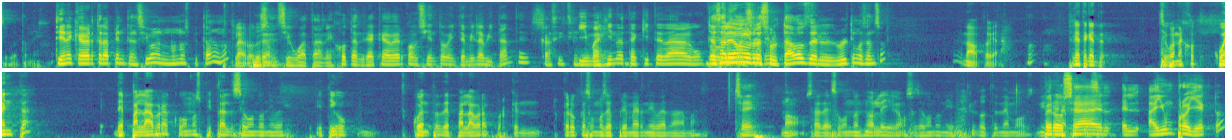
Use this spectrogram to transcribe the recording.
en Cihuatanejo. Tiene que haber terapia intensiva en un hospital, ¿no? Claro. Pues en Cihuatanejo tendría que haber con 120 mil habitantes. Casi 120. Imagínate, aquí te da algún ¿Ya salieron los serio. resultados del último censo? No, todavía no. Fíjate que Cihuatanejo cuenta de palabra con un hospital de segundo nivel. Y te digo cuenta de palabra porque creo que somos de primer nivel nada más. Sí. No, o sea, de segundo no le llegamos a segundo nivel, no tenemos ni Pero, o sea, el- ¿hay un proyecto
